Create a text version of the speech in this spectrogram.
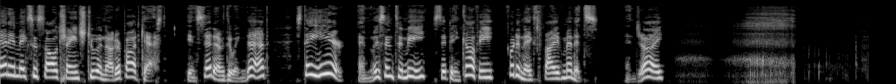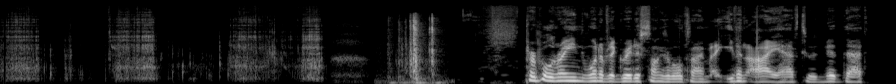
and it makes us all change to another podcast. Instead of doing that, stay here and listen to me sipping coffee for the next five minutes. Enjoy! Purple Rain, one of the greatest songs of all time. Even I have to admit that.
